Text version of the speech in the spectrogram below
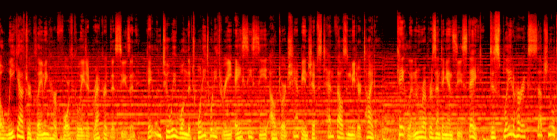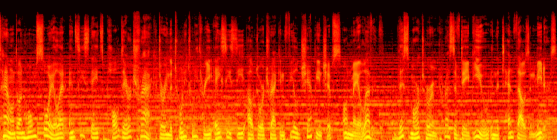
A week after claiming her fourth collegiate record this season, Katelyn Tuohy won the 2023 ACC Outdoor Championships 10,000 meter title. Katelyn, representing NC State, displayed her exceptional talent on home soil at NC State's Paul Derr track during the 2023 ACC Outdoor Track and Field Championships on May 11th. This marked her impressive debut in the 10,000 meters.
